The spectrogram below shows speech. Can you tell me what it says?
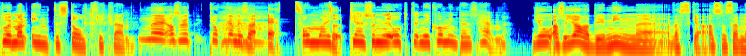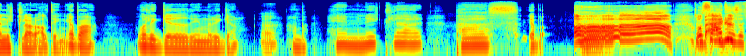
Då är man inte stolt flickvän. Nej alltså vet, klockan är så ett. Oh my Typ. god, så ni, åkte, ni kom inte ens hem? Jo alltså jag hade ju min eh, väska alltså så med nycklar och allting. Jag bara, vad ligger i din rygga? Ja. Han bara, hemnycklar, pass. Jag bara, ah! Och samtidigt-?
